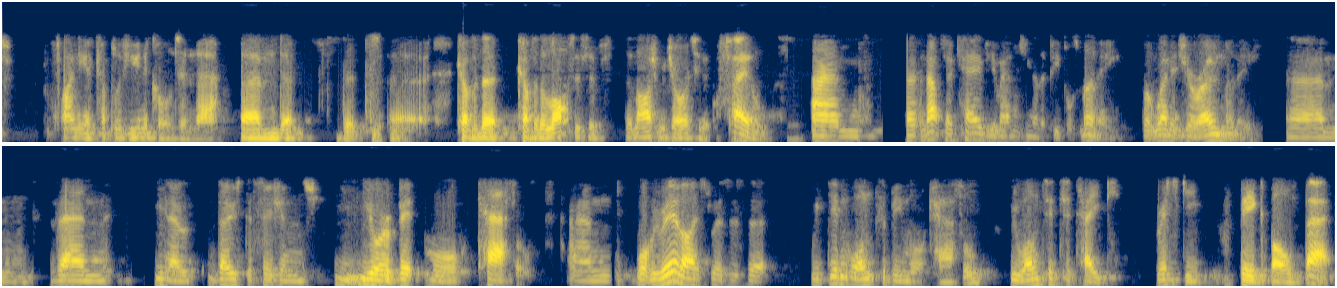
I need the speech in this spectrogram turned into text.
finding a couple of unicorns in there um, that that uh, cover the cover the losses of the large majority that will fail. And, and that's okay if you're managing other people's money, but when it's your own money, um, then you know those decisions you're a bit more careful. And what we realised was is that we didn't want to be more careful. We wanted to take risky, big, bold bets.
